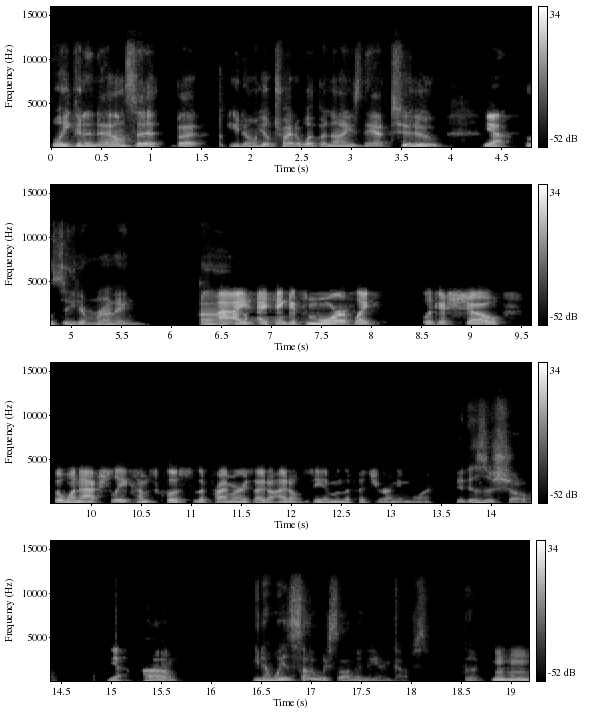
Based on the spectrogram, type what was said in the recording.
Well, he can announce it, but you know he'll try to weaponize that too. Yeah. we'll see him running. Um, I, I think it's more of like like a show, but when actually it comes close to the primaries, I don't I don't see him in the picture anymore. it is a show. Yeah. Um, you know, we saw we saw him in handcuffs. hmm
